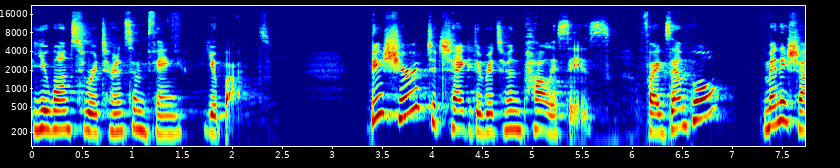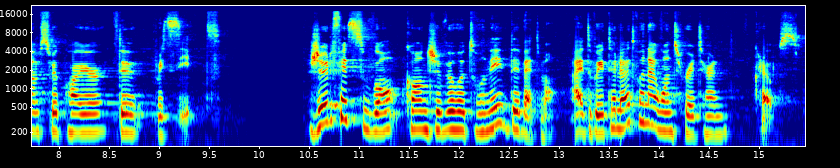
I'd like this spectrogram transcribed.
you want to return something you bought. Be sure to check the return policies. For example, many shops require the receipt. Je le fais souvent quand je veux retourner des vêtements. I do it a lot when I want to return clothes.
